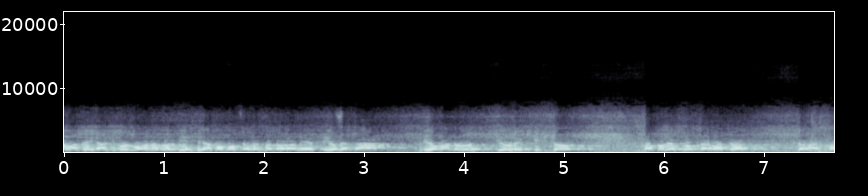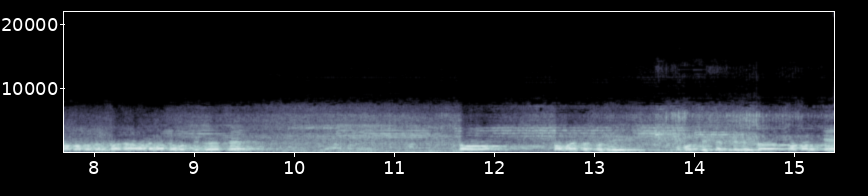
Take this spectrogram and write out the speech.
আমাদের গাজীপুর মহানগর বিএনপির আপামর জনসাধারণের প্রিয় নেতা, প্রিয় মানুষ, প্রিয় ব্যক্তিত্ব, সকলের শ্রদ্ধাভাজন জনাব সর্বপ্রধান সরকার আমাদের মাঝে উপস্থিত হয়েছেন। তো সময়ত শুধু উপস্থিত নেতৃবৃন্দ সকলকে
